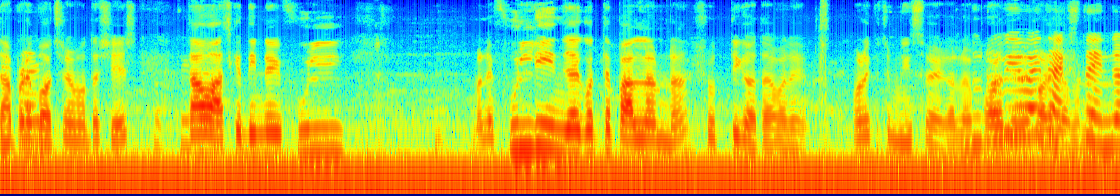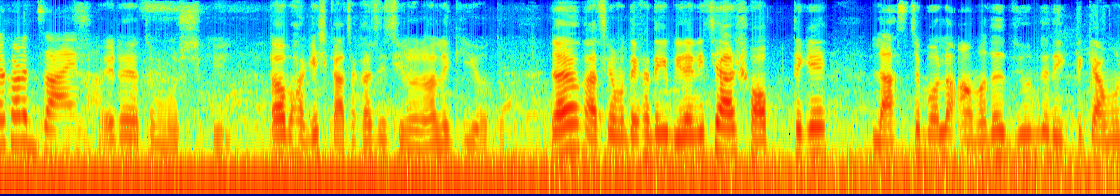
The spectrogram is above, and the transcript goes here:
তারপরে বছরের মতো শেষ। তাও আজকের দিনটা আমি ফুল মানে ফুললি এনজয় করতে পারলাম না সত্যি কথা মানে অনেক কিছু মিস হয়ে গেল। এনজয় করা যায় না। এটাই হচ্ছে মুশকিল। তাও ভাগ্যিস কাছাকাছি ছিল নাহলে কি হতো? যাই হোক আজকের মতো এখান থেকে বিদায় নিচ্ছি। আর সব থেকে লাস্টে বলো আমাদের দুজনকে দেখতে কেমন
